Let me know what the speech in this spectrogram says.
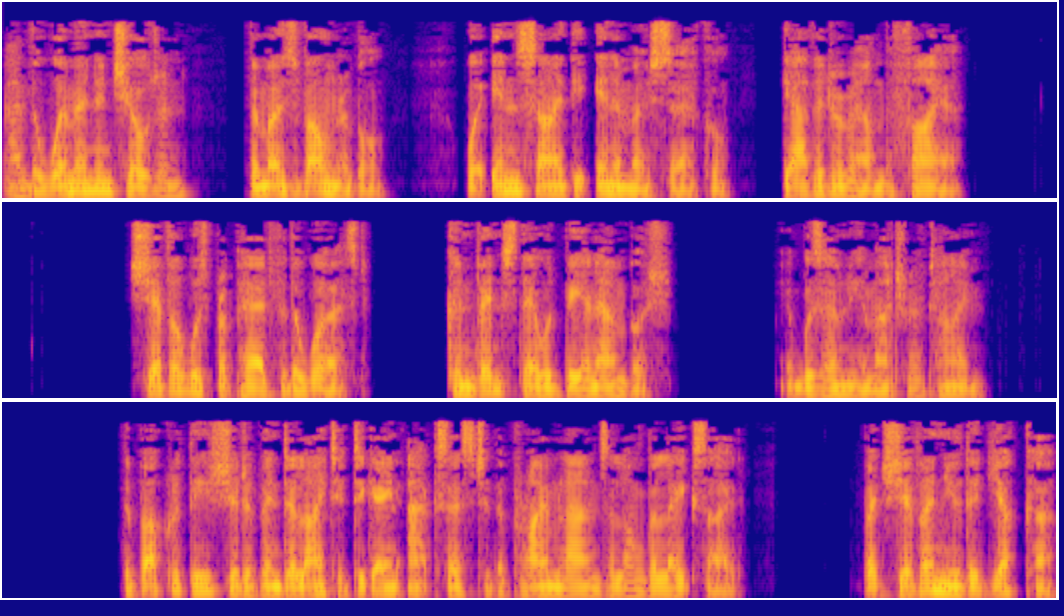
and the women and children, the most vulnerable, were inside the innermost circle, gathered around the fire. Shiva was prepared for the worst, convinced there would be an ambush. It was only a matter of time. The Pakratis should have been delighted to gain access to the prime lands along the lakeside, but Shiva knew that Yakhya,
